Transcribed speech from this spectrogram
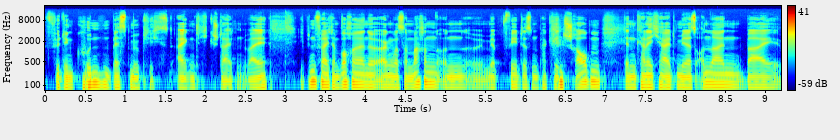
für den Kunden bestmöglichst eigentlich gestalten. Weil ich bin vielleicht am Wochenende irgendwas am Machen und mir fehlt jetzt ein Paket Schrauben, dann kann ich halt mir das online bei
